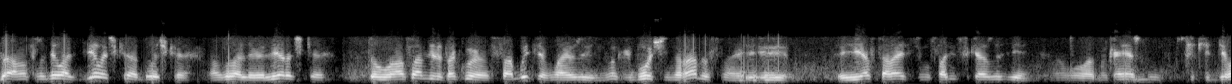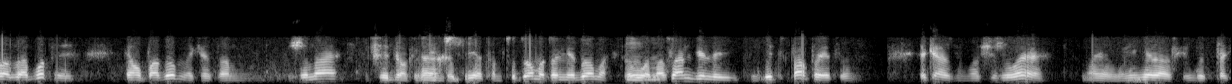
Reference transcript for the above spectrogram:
Да, у нас родилась девочка, дочка, назвали Лерочка. Это было на самом деле такое событие в моей жизни, ну, как бы очень радостное, и, и я стараюсь ему садиться каждый день. Вот. Ну, конечно, всякие дела, заботы и тому подобное, как там жена с ребенком, да. я там то дома, то не дома. Mm-hmm. Вот. На самом деле, быть папой, это я каждому вообще желаю, наверное, и не раз, как бы так,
